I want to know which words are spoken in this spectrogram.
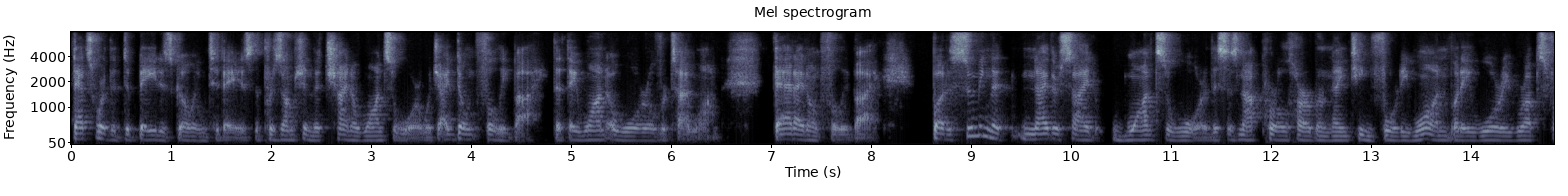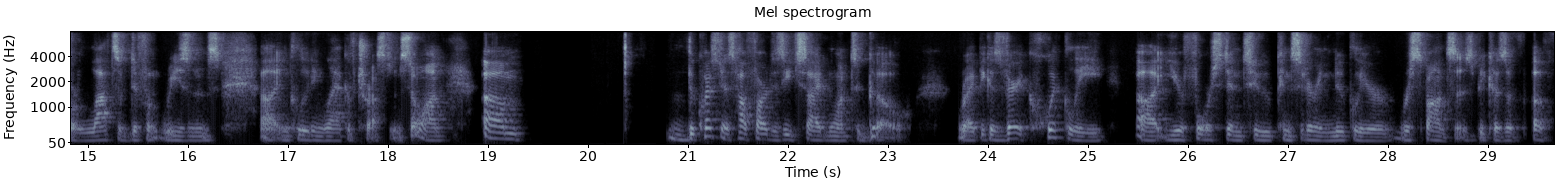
that's where the debate is going today. Is the presumption that China wants a war, which I don't fully buy. That they want a war over Taiwan, that I don't fully buy. But assuming that neither side wants a war, this is not Pearl Harbor 1941, but a war erupts for lots of different reasons, uh, including lack of trust and so on. Um, the question is, how far does each side want to go, right? Because very quickly, uh, you're forced into considering nuclear responses because of, of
